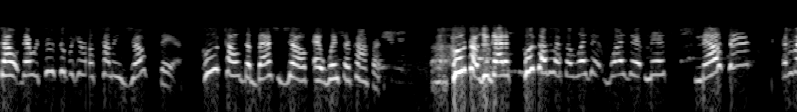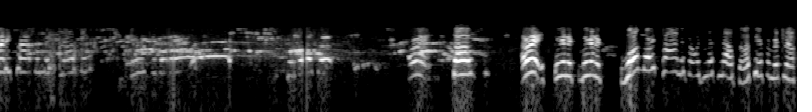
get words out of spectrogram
So there were two superheroes telling jokes there. Who told the best joke at winter conference? Who told you got to who told the best? So was it was it Miss Nelson? Everybody clap for Miss Nelson. It? All right. So all right, we're gonna we're gonna one more time if it was Miss Nelson. Let's hear from Miss Nelson.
